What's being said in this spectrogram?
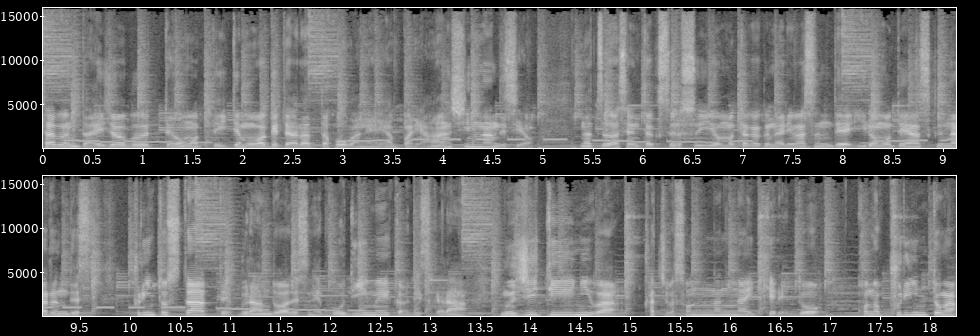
多分大丈夫って思っていても分けて洗った方がねやっぱり安心なんですよ。夏は洗濯する水温も高くなりますんで色も出やすくなるんです。プリントスターってブランドはですねボディメーカーですから無地 T には価値はそんなにないけれどこのプリントが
